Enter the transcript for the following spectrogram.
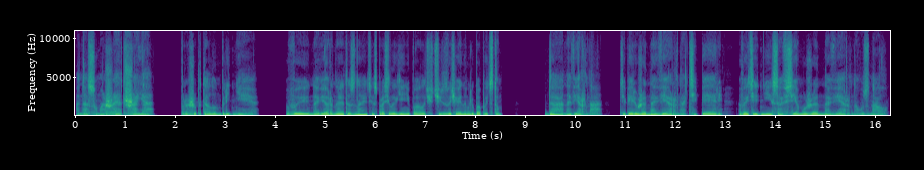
она сумасшедшая!» — прошептал он бледнее. «Вы, наверное, это знаете?» — спросил Евгений Павлович с чрезвычайным любопытством. «Да, наверное. Теперь уже наверное. Теперь в эти дни совсем уже наверное узнал».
